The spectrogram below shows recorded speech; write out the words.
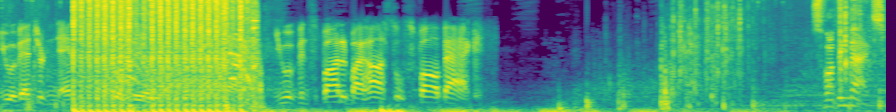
You have entered an enemy controlled area. You have been spotted by hostiles. Fall back. Swapping mags.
